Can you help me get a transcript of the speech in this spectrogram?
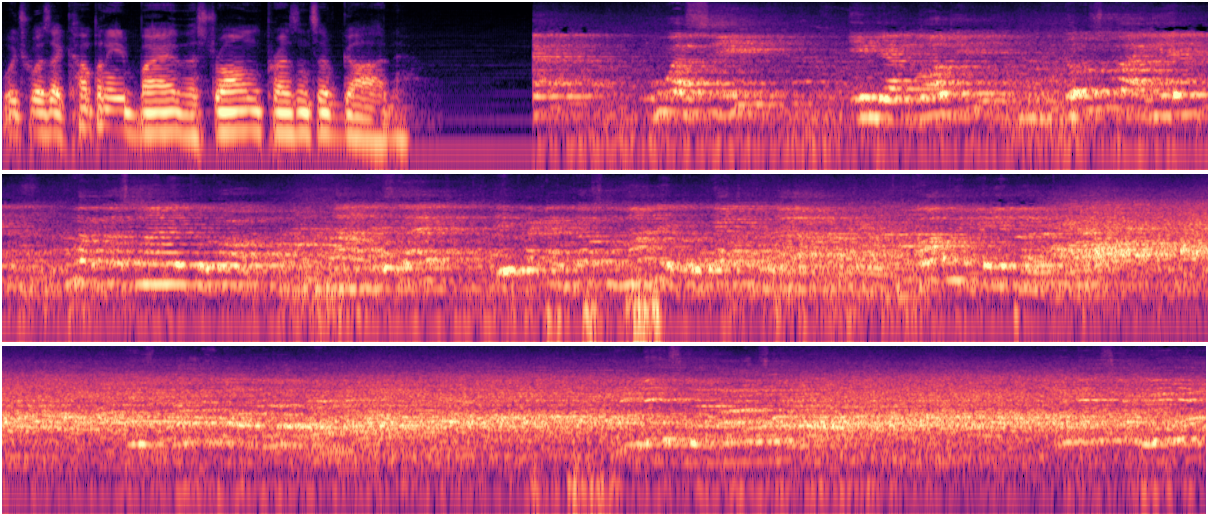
which was accompanied by the strong presence of God. Who are in their body, those who are here, who have just managed to go, and they said, if I can just manage to get to that, God will deliver me. It's coming over you. Release your arms. Release your healing.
